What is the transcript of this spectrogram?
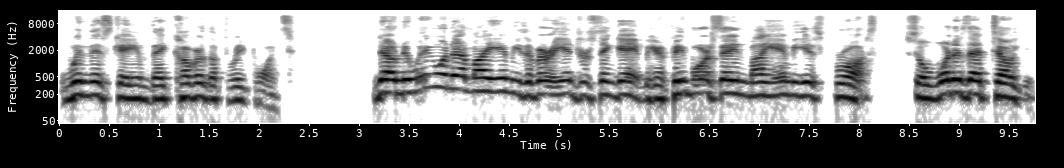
win this game. They cover the three points. Now, New England at Miami is a very interesting game because people are saying Miami is frauds. So, what does that tell you?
